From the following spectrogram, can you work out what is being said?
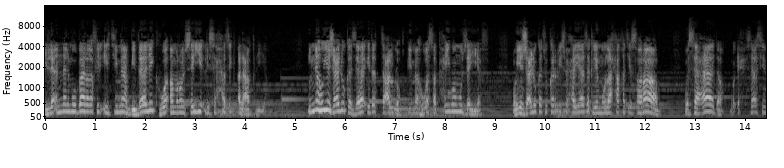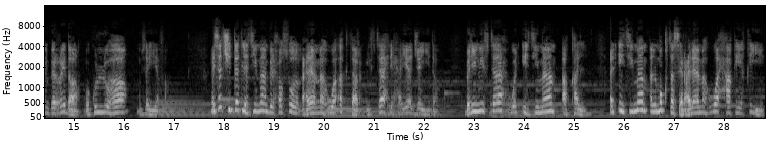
إلا أن المبالغة في الاهتمام بذلك هو أمر سيء لصحتك العقلية. إنه يجعلك زائد التعلق بما هو سطحي ومزيف ويجعلك تكرس حياتك لملاحقة سراب وسعادة وإحساس بالرضا وكلها مزيفة. ليست شدة الاهتمام بالحصول على ما هو أكثر مفتاح لحياة جيدة بل المفتاح هو الاهتمام أقل. الاهتمام المقتصر على ما هو حقيقي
